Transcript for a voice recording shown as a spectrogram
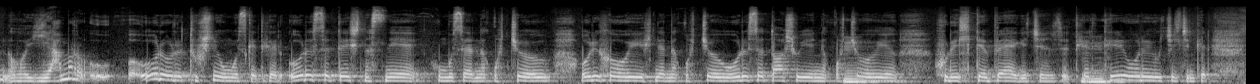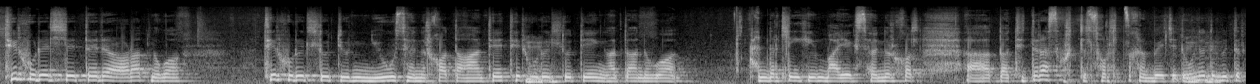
нөгөө ямар өөр өөр төвшний хүмүүс гэхээр өөрөөсөө дээш насны хүмүүсээр нэг 30%, өөрийнхөө үеийн ихнэр нэг 30%, өөрөөсөө доош үеийн нэг 30% хүрээлэлтэй бай гэж. Тэгэхээр тэр өөрөө юу жилж юм гэхээр тэр хүрээллээ дээр ороод нөгөө тэр хүрээллүүд юу юу сонирхоод байгаа нь те? Тэр хүрээллүүдийн одоо нөгөө амьдралын хэв маяг сонирхол одоо тэднээс хүртэл суралцах юм байж байгаа. Өнөөдөр бид нар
